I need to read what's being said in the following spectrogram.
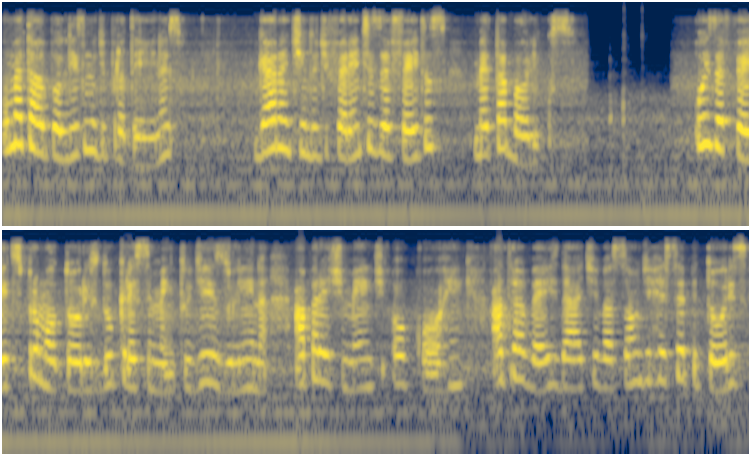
o metabolismo de proteínas, garantindo diferentes efeitos metabólicos. Os efeitos promotores do crescimento de insulina aparentemente ocorrem através da ativação de receptores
